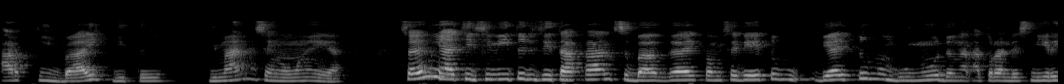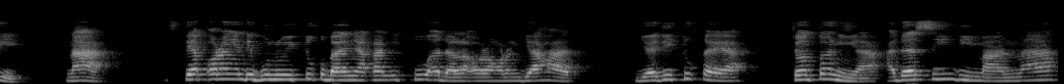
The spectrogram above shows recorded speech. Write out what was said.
arti baik gitu. Gimana saya ngomongnya ya? Saya Miyachi di sini itu diceritakan sebagai misalnya dia itu dia itu membunuh dengan aturan dia sendiri. Nah, setiap orang yang dibunuh itu kebanyakan itu adalah orang-orang jahat. Jadi itu kayak Contoh nih ya, ada scene di mana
